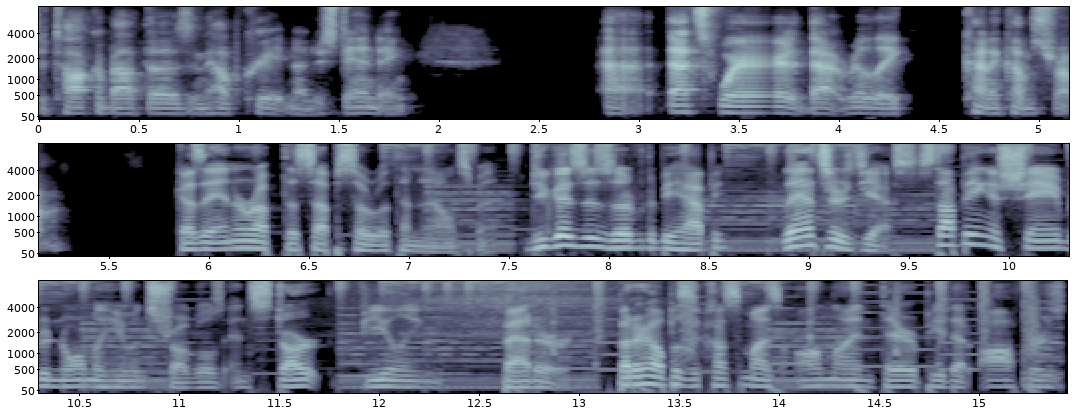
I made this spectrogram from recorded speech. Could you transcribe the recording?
to talk about those and help create an understanding. Uh, that's where that really kind of comes from. Guys, I interrupt this episode with an announcement. Do you guys deserve to be happy? The answer is yes. Stop being ashamed of normal human struggles and start feeling better. BetterHelp is a customized online therapy that offers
